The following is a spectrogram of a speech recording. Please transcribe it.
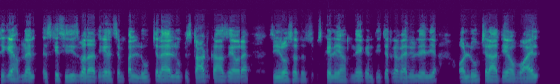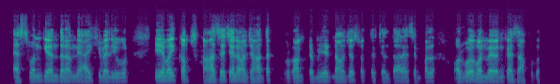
ठीक है? हमने इसकी सीरीज़ बताने के लिए सिंपल लूप चलाया, लूप स्टार्ट कहाँ से हो रहा है? ज़ीरो से तो उसके लिए हमने एक इंटीजर का वैल्यू ले लिया और लूप चला दिया वाइल एस वन के अंदर हमने आई की वैल्यू को ये भाई कब, कहाँ से चले और जहाँ तक प्रोग्राम टर्मिनेट ना हो जाए, उस वक्त तक चलता रहे, सिंपल और वो वन बाई वन का हिसाब होगा।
